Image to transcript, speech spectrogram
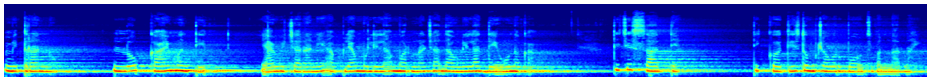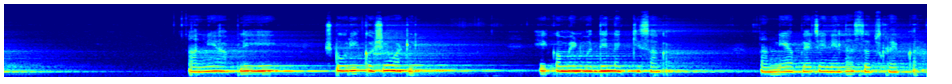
मित्रांनो लोक काय म्हणतील? या विचाराने आपल्या मुलीला मरणाच्या दावणीला देऊ नका. तिची साथ द्या ती कधीच तुमच्यावर बोज बनणार नाही. आणि आपली ही स्टोरी कशी वाटली? हे कमेंटमध्ये नक्की सांगा. आणि आपल्या चॅनेलला सबस्क्राईब करा.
